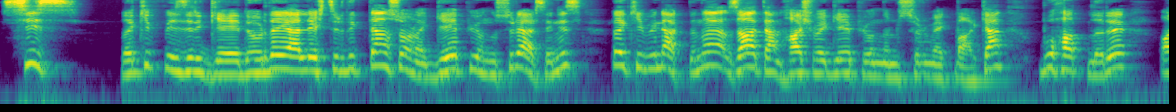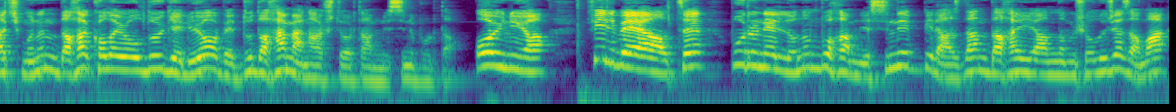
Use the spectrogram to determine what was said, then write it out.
siz rakip veziri G4'e yerleştirdikten sonra G piyonunu sürerseniz rakibin aklına zaten H ve G piyonlarını sürmek varken bu hatları açmanın daha kolay olduğu geliyor ve Duda hemen H4 hamlesini burada oynuyor. Fil B6 Brunello'nun bu hamlesini birazdan daha iyi anlamış olacağız ama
